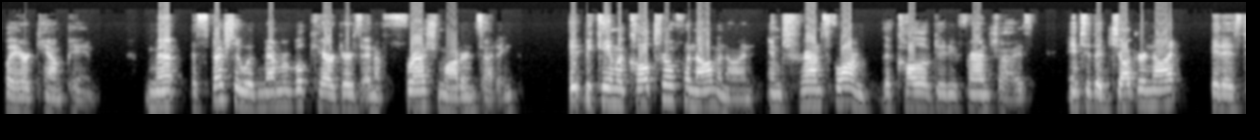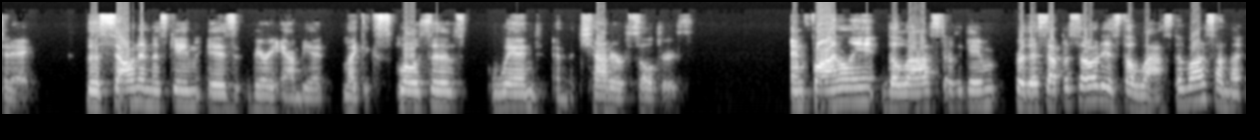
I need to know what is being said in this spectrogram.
player campaign, especially with memorable characters and a fresh modern setting. It became a cultural phenomenon and transformed the Call of Duty franchise into the juggernaut it is today. The sound in this game is very ambient, like explosives, wind, and the chatter of soldiers. And finally, the last of the game for this episode is The Last of Us on the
